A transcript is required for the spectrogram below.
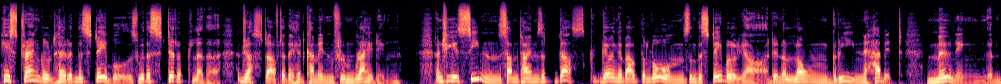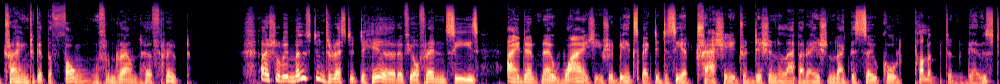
He strangled her in the stables with a stirrup leather just after they had come in from riding, and she is seen sometimes at dusk going about the lawns and the stable yard in a long green habit, moaning and trying to get the thong from round her throat. I shall be most interested to hear if your friend sees I don't know why she should be expected to see a trashy traditional apparition like the so-called Cullumpton ghost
